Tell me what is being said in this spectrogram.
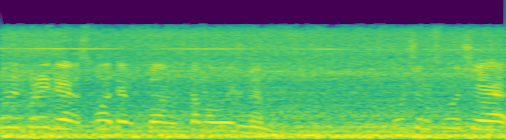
Ну и прыгаем, смотрим, что, что мы выжмем. В лучшем случае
